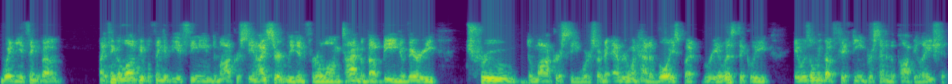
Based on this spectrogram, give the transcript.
when you think about. I think a lot of people think of the Athenian democracy, and I certainly did for a long time, about being a very true democracy where sort of everyone had a voice, but realistically, it was only about 15% of the population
